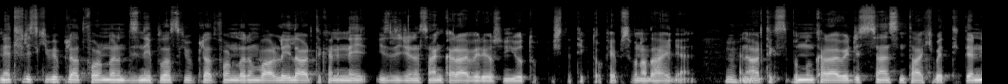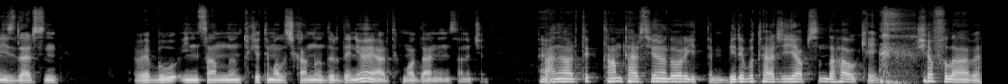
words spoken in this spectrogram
Netflix gibi platformların, Disney Plus gibi platformların varlığıyla artık hani ne izleyeceğine sen karar veriyorsun. YouTube, işte TikTok hepsi buna dahil yani. Hani artık bunun karar vericisi sensin, takip ettiklerini izlersin ve bu insanlığın tüketim alışkanlığıdır deniyor ya artık modern insan için. Evet. Ben artık tam tersi yöne doğru gittim. Biri bu tercihi yapsın daha okey. Shuffle abi.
